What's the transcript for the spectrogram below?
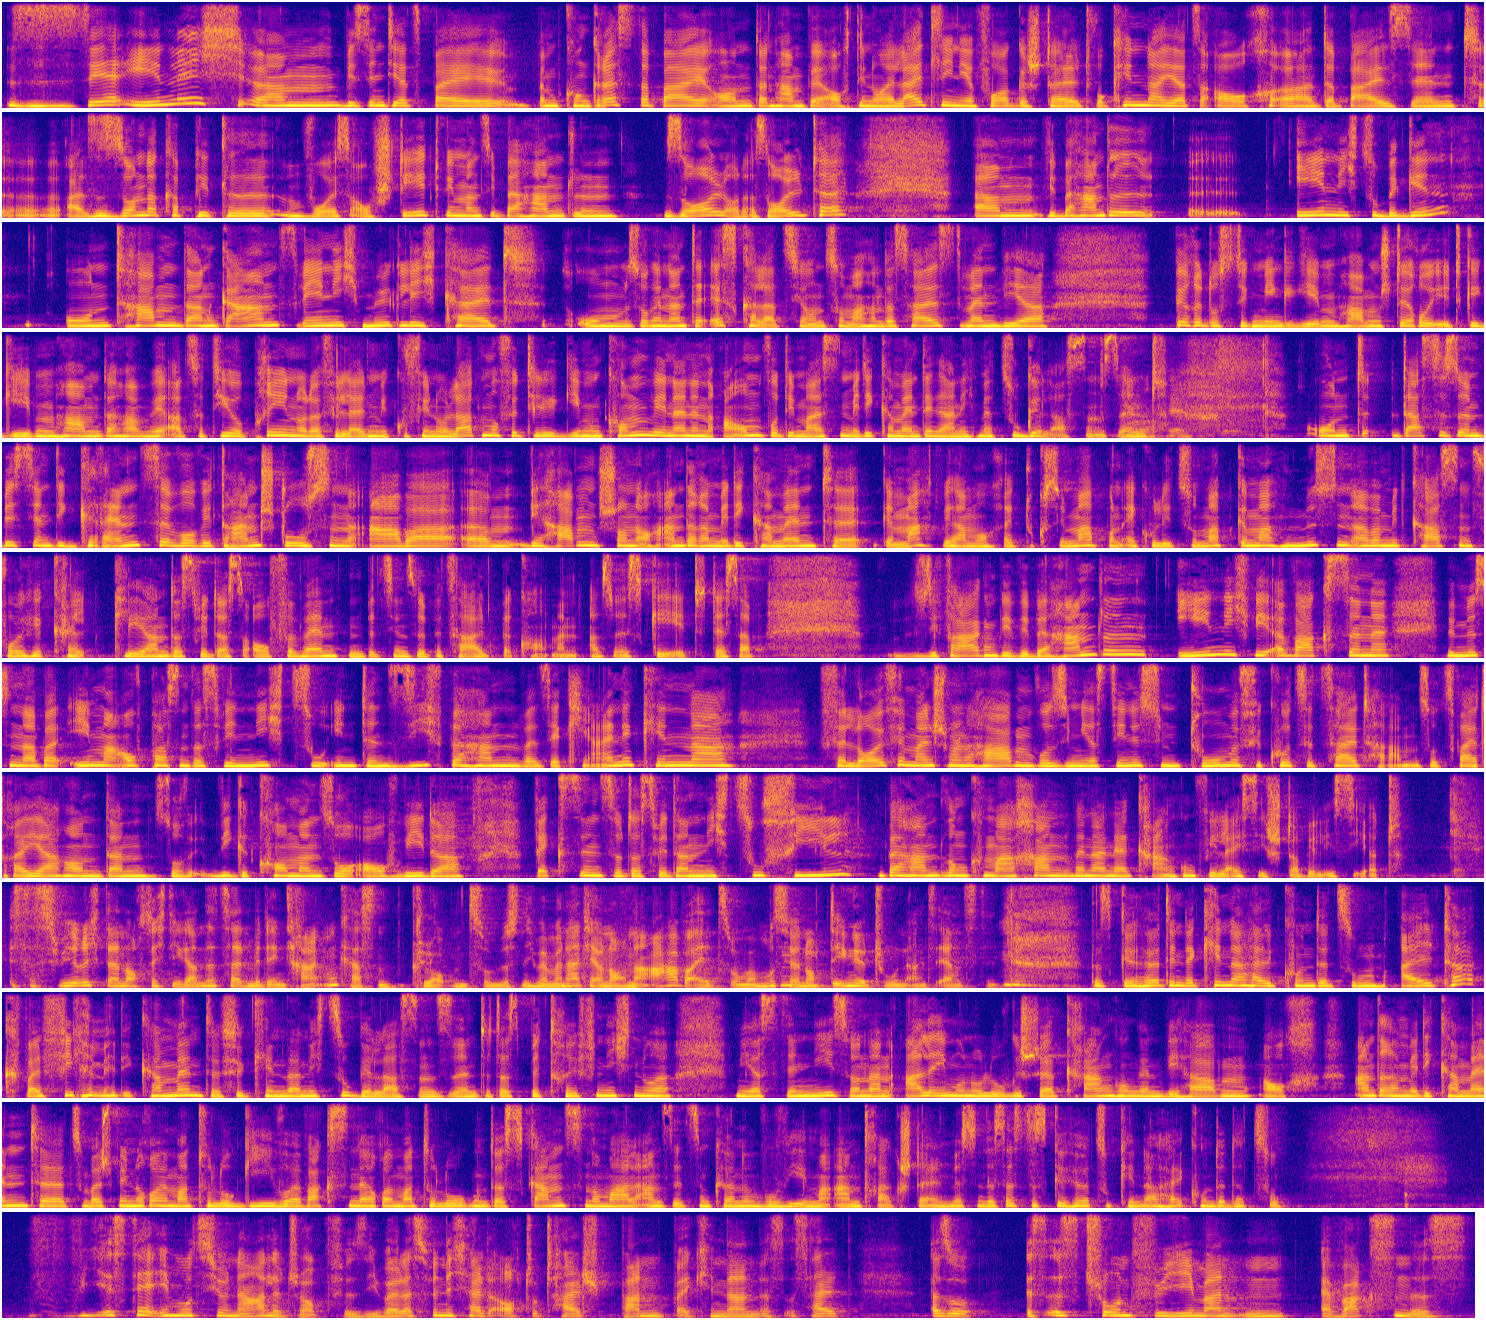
Sehr ähnlich. Ähm, wir sind jetzt bei, beim Kongress dabei und dann haben wir auch die neue Leitlinie vorgestellt, wo Kinder jetzt auch äh, dabei sind. Äh, also Sonderkapitel, wo es auch steht, wie man sie behandeln soll oder sollte. Ähm, wir behandeln äh, Ehen nicht zu Beginn und haben dann ganz wenig Möglichkeit, um sogenannte Eskalation zu machen. Das heißt, wenn wir Pyridostigmin gegeben haben, Steroid gegeben haben, da haben wir Azathioprin oder vielleicht Mycophenolate Mofetil gegeben, kommen wir in einen Raum, wo die meisten Medikamente gar nicht mehr zugelassen sind. Okay. Und das ist so ein bisschen die Grenze, wo wir dran stoßen. Aber ähm, wir haben schon auch andere Medikamente gemacht. Wir haben auch Rituximab und Eculizumab gemacht, müssen aber mit Kassenfolge klären, dass wir das auch verwenden bzw. bezahlt bekommen. Also es geht. Deshalb Sie fragen, wie wir behandeln, ähnlich wie Erwachsene. Wir müssen aber immer aufpassen, dass wir nicht zu intensiv behandeln, weil sehr kleine Kinder Verläufe manchmal haben, wo sie Myasthenie-Symptome für kurze Zeit haben, so zwei, drei Jahre und dann so wie gekommen, so auch wieder weg sind, so dass wir dann nicht zu viel Behandlung machen, wenn eine Erkrankung vielleicht sich stabilisiert ist das schwierig, dann auch sich die ganze Zeit mit den Krankenkassen kloppen zu müssen. Ich meine, man hat ja noch eine Arbeit, so man muss ja noch Dinge tun als Ärztin. Das gehört in der Kinderheilkunde zum Alltag, weil viele Medikamente für Kinder nicht zugelassen sind. Das betrifft nicht nur Myasthenie, sondern alle immunologische Erkrankungen. Wir haben auch andere Medikamente, zum Beispiel in Rheumatologie, wo erwachsene Rheumatologen das ganz normal ansetzen können, wo wir immer Antrag stellen müssen. Das heißt, das gehört zur Kinderheilkunde dazu. Wie ist der emotionale Job für Sie? Weil das finde ich halt auch total spannend bei Kindern. Es ist halt, also es ist schon für jemanden Erwachsenes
